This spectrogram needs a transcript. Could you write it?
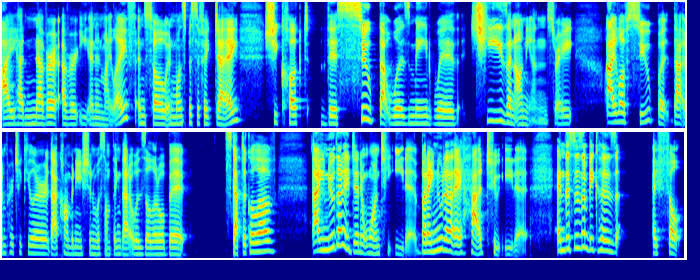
I had never, ever eaten in my life. And so in one specific day, she cooked this soup that was made with cheese and onions, right? I love soup, but that in particular, that combination was something that was a little bit skeptical of. I knew that I didn't want to eat it, but I knew that I had to eat it. And this isn't because I felt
